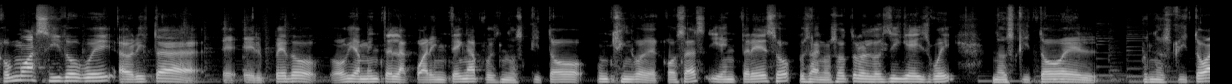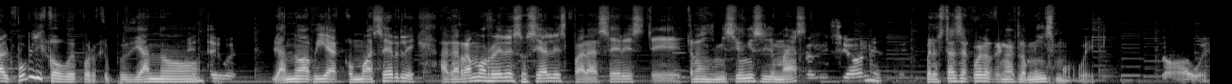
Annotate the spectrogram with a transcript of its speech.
¿cómo ha sido, güey, ahorita eh, el pedo, obviamente la cuarentena, pues nos quitó un chingo de cosas, y entre eso, pues a nosotros los DJs, güey, nos quitó el, pues nos quitó al público, güey, porque pues ya no... ya no había cómo hacerle. Agarramos redes sociales para hacer este transmisiones y demás. Transmisiones, pero estás de acuerdo que no es lo mismo, güey. No, güey,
